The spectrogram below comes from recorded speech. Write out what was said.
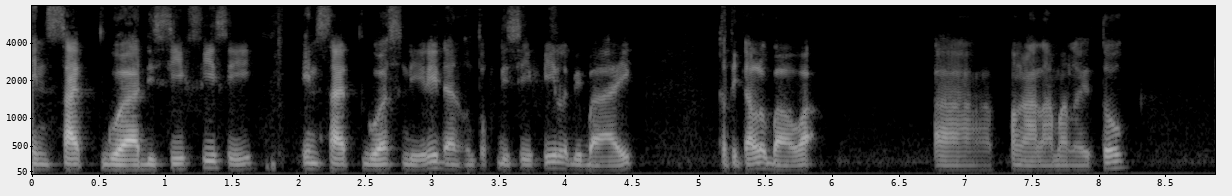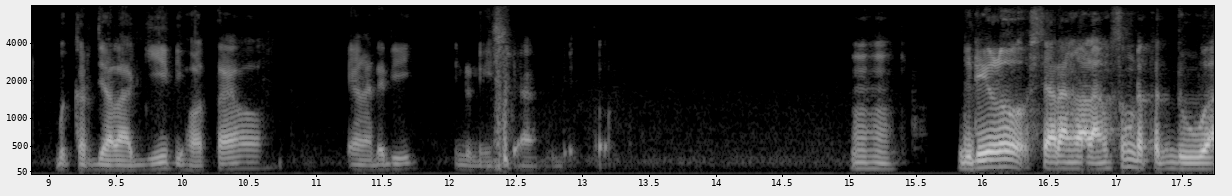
insight gue di CV sih, insight gue sendiri dan untuk di CV lebih baik ketika lo bawa uh, pengalaman lo itu bekerja lagi di hotel yang ada di Indonesia gitu. Mm-hmm. Jadi lo secara nggak langsung dapat dua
